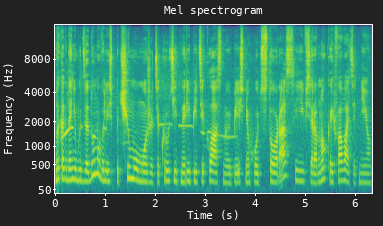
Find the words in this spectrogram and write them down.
Вы когда-нибудь задумывались, почему можете крутить на репите классную песню хоть сто раз и все равно кайфовать от нее?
